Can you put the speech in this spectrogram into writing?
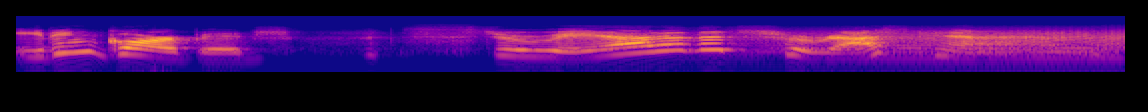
eating garbage straight out of the trash can.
